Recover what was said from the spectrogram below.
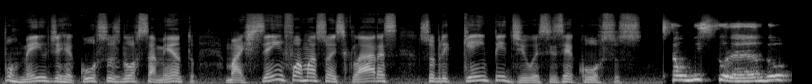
por meio de recursos no orçamento, mas sem informações claras sobre quem pediu esses recursos. Estão misturando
